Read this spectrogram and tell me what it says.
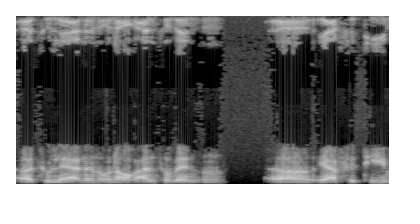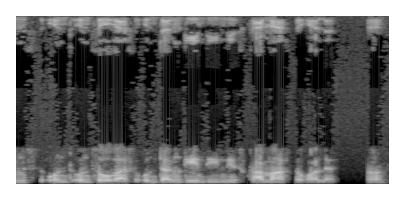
äh, zu lernen und auch anzuwenden äh, ja, für Teams und, und sowas und dann gehen die in die Scrum Master Rolle. Ja,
